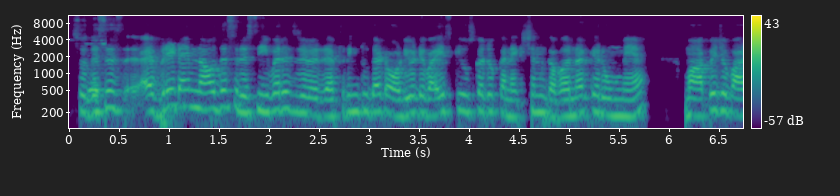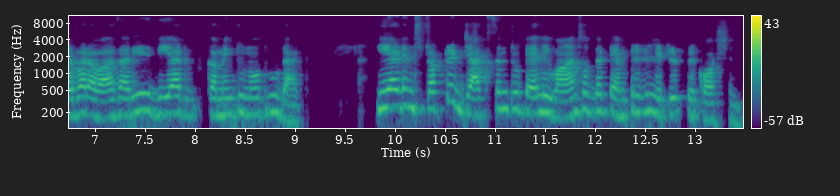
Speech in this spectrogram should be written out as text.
so this is every time now this receiver is referring to that audio device कि उसका जो कनेक्शन गवर्नर के रूम में है वहाँ पे जो बार बार आवाज़ आ रही है we are coming to know through that he had instructed Jackson to tell Evans of the temporary little precaution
